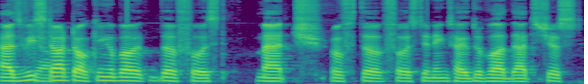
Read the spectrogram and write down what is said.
As we start talking about the first match of the first innings Hyderabad that's just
